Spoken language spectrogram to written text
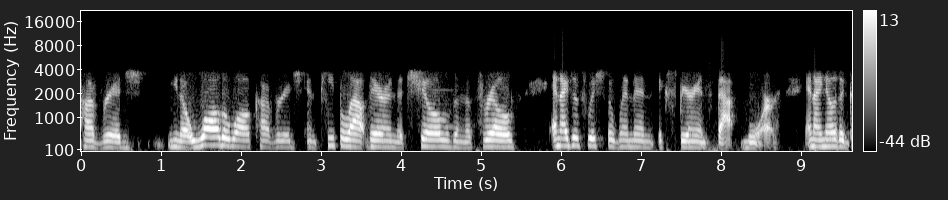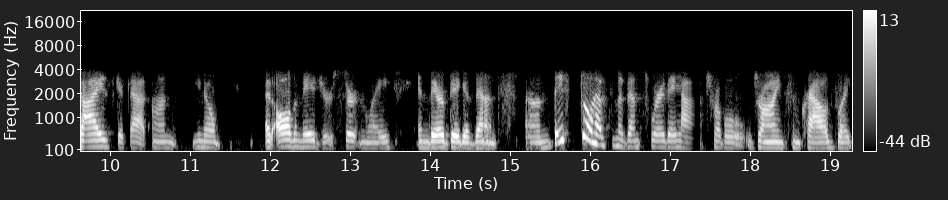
coverage, you know, wall to wall coverage and people out there and the chills and the thrills. And I just wish the women experienced that more. And I know the guys get that on, you know, at all the majors certainly in their big events. Um, they still have some events where they have trouble drawing some crowds, like,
